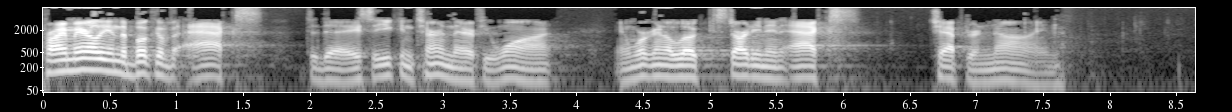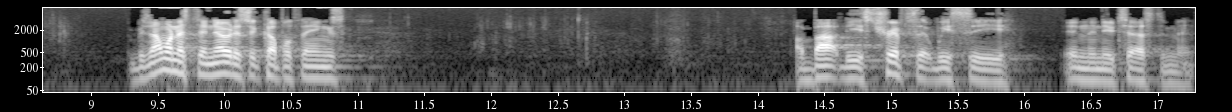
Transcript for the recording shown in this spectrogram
primarily in the book of Acts today, so you can turn there if you want. And we're going to look starting in Acts chapter 9. Because I want us to notice a couple things about these trips that we see in the New Testament.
